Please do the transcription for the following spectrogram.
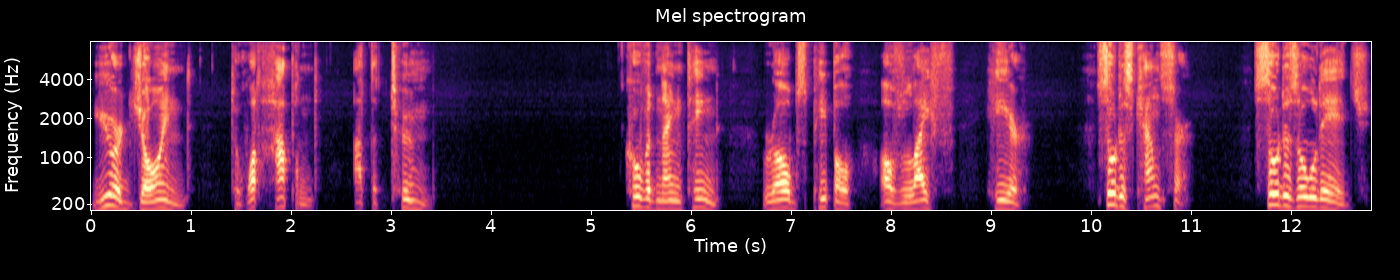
you are joined to what happened at the tomb. COVID 19 robs people of life here. So does cancer. So does old age.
